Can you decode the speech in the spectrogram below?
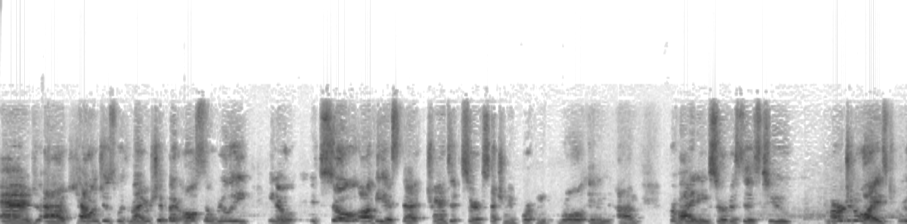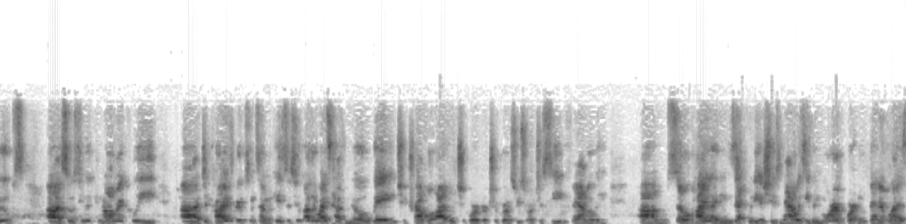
and uh, challenges with ridership, but also really, you know, it's so obvious that transit serves such an important role in um, providing services to marginalized groups, uh, socioeconomically uh, deprived groups in some cases who otherwise have no way to travel either to work or to groceries or to see family. Um, so highlighting these equity issues now is even more important than it was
